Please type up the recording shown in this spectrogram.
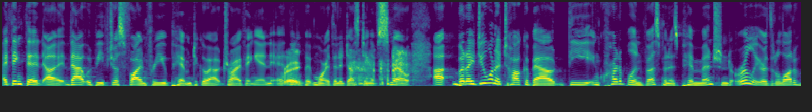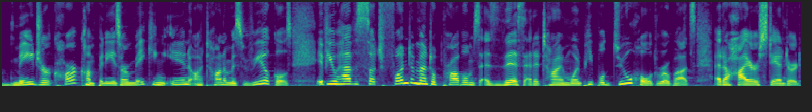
I think that uh, that would be just fine for you, Pimm, to go out driving in a right. little bit more than a dusting of snow. Uh, but I do want to talk about the incredible investment, as Pim mentioned earlier, that a lot of major car companies are making in autonomous vehicles. If you have such fundamental problems as this at a time when people do do hold robots at a higher standard.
